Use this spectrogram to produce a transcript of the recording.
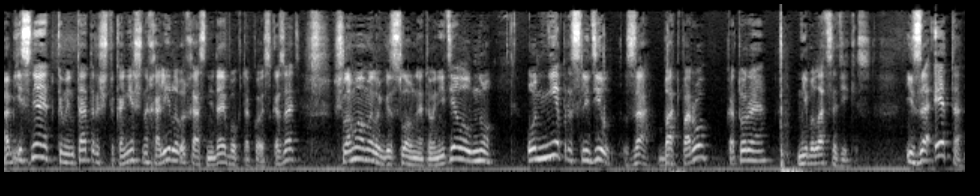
Объясняют комментаторы, что, конечно, Халилова Хас, не дай бог такое сказать, Шламо Амелах, безусловно, этого не делал, но он не проследил за Бат Паро, которая не была цадикис. И за это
